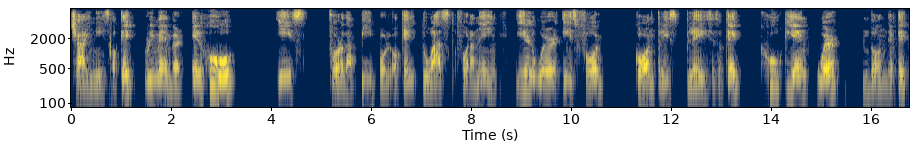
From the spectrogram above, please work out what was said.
Chinese, Okay? Remember, el who is for the people, Okay? To ask for a name. Y el where is for countries, places, ¿ok? Who, quién, where, dónde, okay?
